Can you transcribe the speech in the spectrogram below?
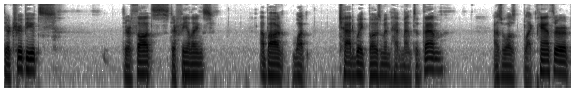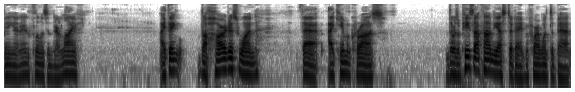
their tributes, their thoughts, their feelings about what Chadwick Boseman had meant to them, as well as Black Panther being an influence in their life. I think the hardest one that I came across, there was a piece I found yesterday before I went to bed.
